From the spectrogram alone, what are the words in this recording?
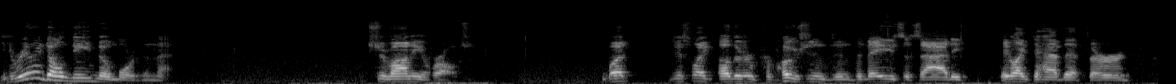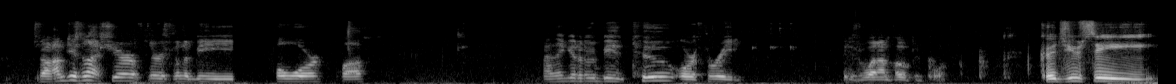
you really don't need no more than that. Schiavone and Ross. But just like other promotions in today's society, they like to have that third. So I'm just not sure if there's going to be four plus. I think it would be two or three, is what I'm hoping for. Could you see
